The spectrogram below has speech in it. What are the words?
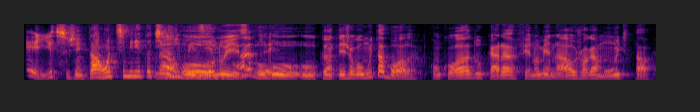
Que isso, gente? Da onde esse menino tá tirando Não, de o Benzema, Luiz, velho? o, o, o Kanté jogou muita bola. Concordo, o cara fenomenal, joga muito e tal.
